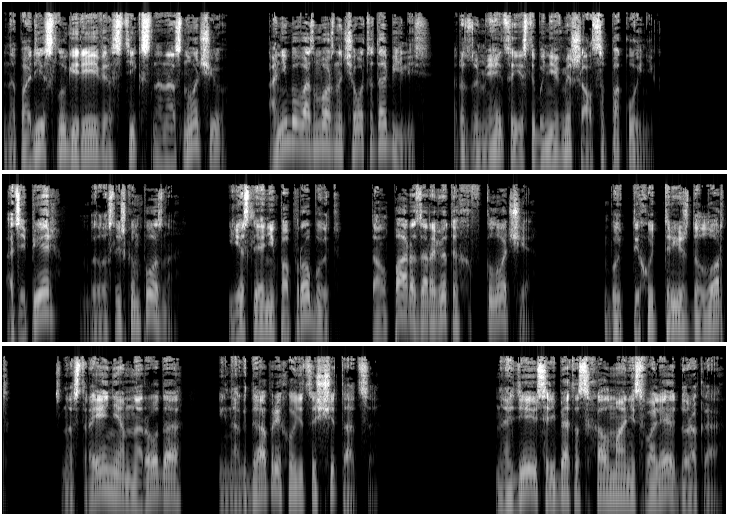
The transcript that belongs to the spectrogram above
Напади слуги Рейвер Стикс на нас ночью, они бы, возможно, чего-то добились, разумеется, если бы не вмешался покойник. А теперь было слишком поздно. Если они попробуют, толпа разорвет их в клочья. Будь ты хоть трижды лорд, с настроением народа иногда приходится считаться. Надеюсь, ребята с холма не сваляют дурака.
